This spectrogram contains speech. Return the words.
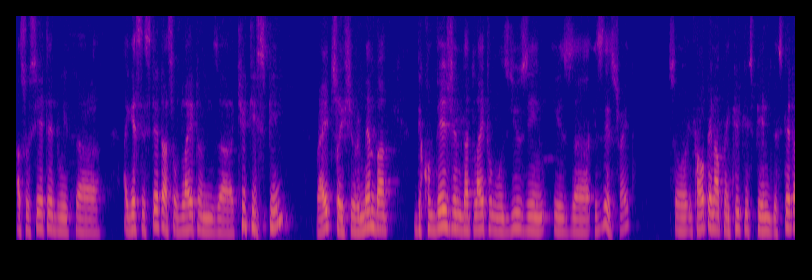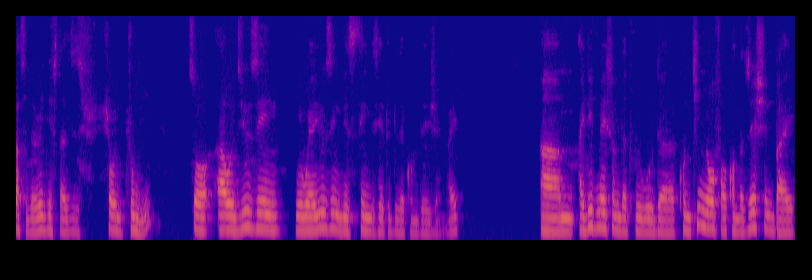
associated with uh, I guess the status of Lighton's QtSpim, right? So if you remember, the conversion that Lighton was using is uh, is this, right? So if I open up my QtSpim, the status of the registers is shown to me. So I was using, we were using these things here to do the conversion, right? Um, I did mention that we would uh, continue off our conversation by,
